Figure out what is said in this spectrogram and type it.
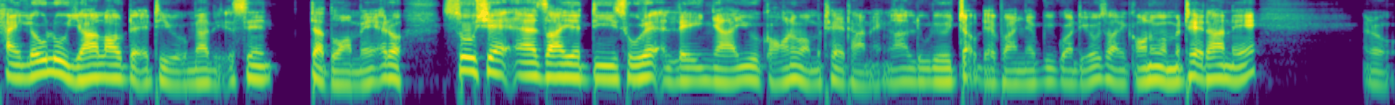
ထိုင်လို့လို့ရလောက်တဲ့အထီကိုခင်ဗျဒီအဆင့်တက်သွားမယ်အဲ့တော့ social anxiety ဆိုတဲ့အလိမ်အညာကြီးကိုခေါင်းထဲမှာမထည့်ထားနဲ့ငါလူတွေကိုကြောက်တယ်ဘာညာကြီးကွာဒီဥစ္စာတွေခေါင်းထဲမှာမထည့်ထားနဲ့အဲ့တော့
